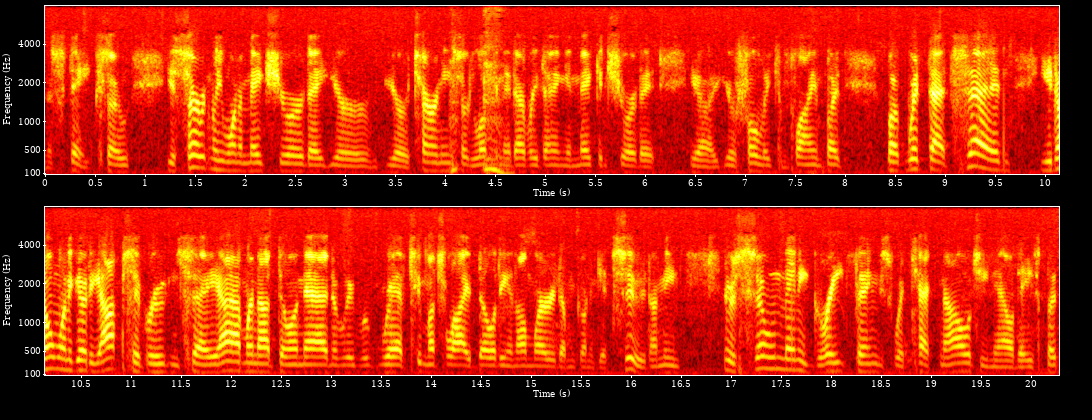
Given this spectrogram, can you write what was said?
mistake. So you certainly want to make sure that your your attorneys are looking at everything and making sure that you know, you're fully compliant. But but with that said, you don't want to go the opposite route and say, ah, we're not doing that, we, we have too much liability, and I'm worried I'm going to get sued. I mean, there's so many great things with technology nowadays, but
